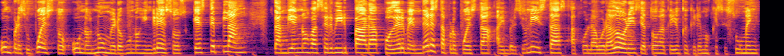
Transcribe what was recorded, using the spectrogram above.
un presupuesto, unos números, unos ingresos, que este plan también nos va a servir para poder vender esta propuesta a inversionistas, a colaboradores y a todos aquellos que queremos que se sumen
